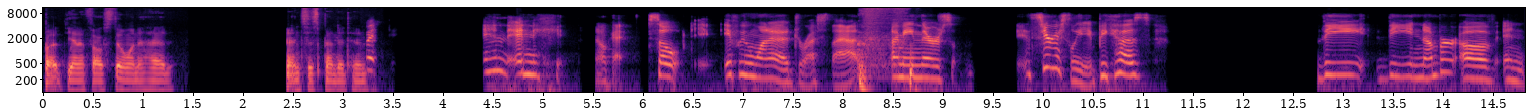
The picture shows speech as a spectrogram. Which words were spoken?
But the NFL still went ahead and suspended him. But- and and he- okay, so if we want to address that, I mean, there's seriously because the the number of and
